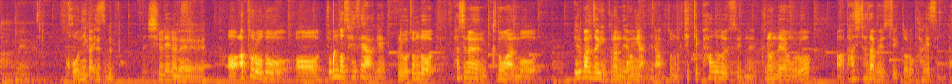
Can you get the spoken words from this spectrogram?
아, 네. 권위가 있습니다. 네, 신뢰가 있습니다. 네. 어, 앞으로도 어, 좀 더 세세하게 그리고 좀 더 사실은 그동안 뭐 일반적인 그런 내용이 아니라 좀 더 깊게 파고들 수 있는 그런 내용으로 어, 다시 찾아뵐 수 있도록 하겠습니다.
